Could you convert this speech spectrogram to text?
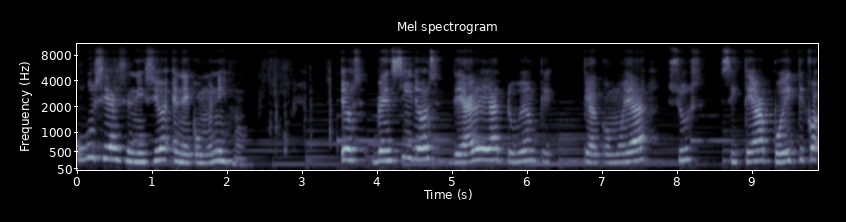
Rusia se inició en el comunismo. Los vencidos de guerra tuvieron que, acomodar sus sistemas políticos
